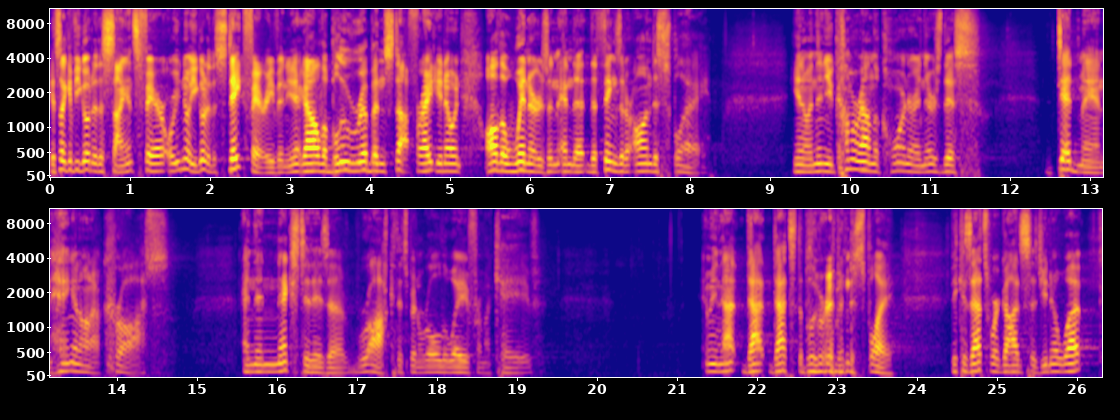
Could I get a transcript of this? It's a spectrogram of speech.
It's like if you go to the science fair, or you know, you go to the state fair even, you got all the blue ribbon stuff, right? You know, and all the winners and, and the, the things that are on display. You know, and then you come around the corner and there's this dead man hanging on a cross and then next to it is a rock that's been rolled away from a cave. I mean, that, that, that's the blue ribbon display. Because that's where God says, you know what?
